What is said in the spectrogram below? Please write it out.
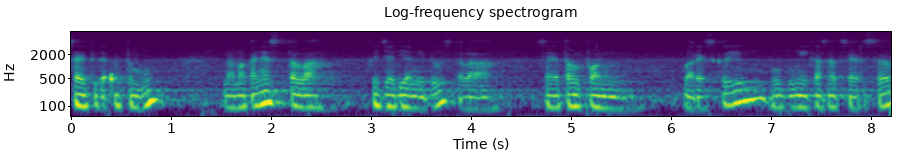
saya tidak ketemu. Nah makanya setelah kejadian itu, setelah saya telepon Bareskrim, hubungi Kasat Serse,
